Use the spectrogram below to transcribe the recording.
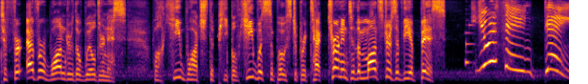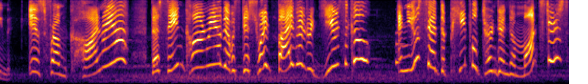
to forever wander the wilderness, while he watched the people he was supposed to protect turn into the monsters of the Abyss. You're saying Dain is from Khaenri'ah? The same Khaenri'ah that was destroyed 500 years ago? And you said the people turned into monsters?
